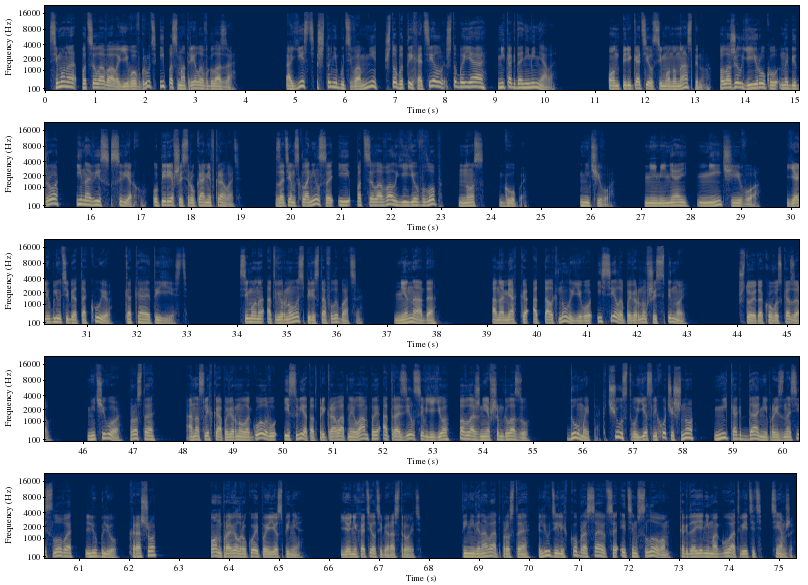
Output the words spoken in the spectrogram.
Симона поцеловала его в грудь и посмотрела в глаза. «А есть что-нибудь во мне, что бы ты хотел, чтобы я никогда не меняла?» Он перекатил Симону на спину, положил ей руку на бедро и навис сверху, уперевшись руками в кровать. Затем склонился и поцеловал ее в лоб, нос, губы. «Ничего. Не меняй ничего. Я люблю тебя такую, какая ты есть». Симона отвернулась, перестав улыбаться. «Не надо», она мягко оттолкнула его и села, повернувшись спиной. «Что я такого сказал?» «Ничего, просто...» Она слегка повернула голову, и свет от прикроватной лампы отразился в ее повлажневшем глазу. «Думай так, чувствуй, если хочешь, но никогда не произноси слово «люблю», хорошо?» Он провел рукой по ее спине. «Я не хотел тебя расстроить. Ты не виноват, просто люди легко бросаются этим словом, когда я не могу ответить тем же.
